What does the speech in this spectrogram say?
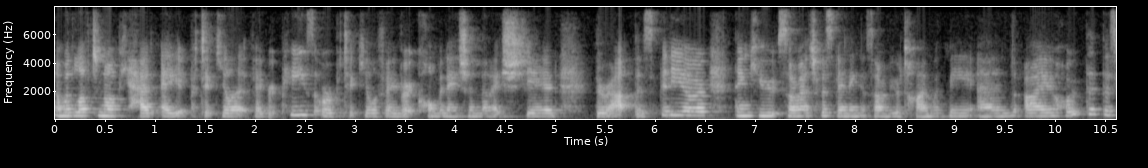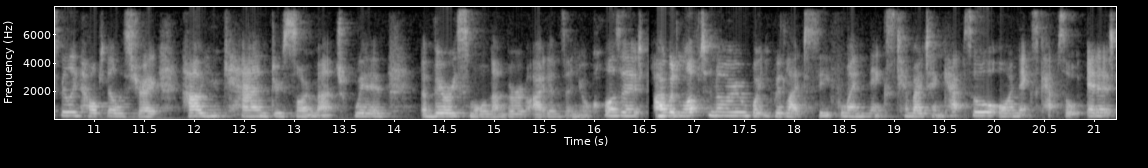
and would love to know if you had a particular favorite piece or a particular favorite combination that I shared throughout this video. Thank you so much for spending some of your time with me and I hope that this really helped illustrate how you can do so much with a very small number of items in your closet. I would love to know what you would like to see for my next 10 by 10 capsule or next capsule edit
